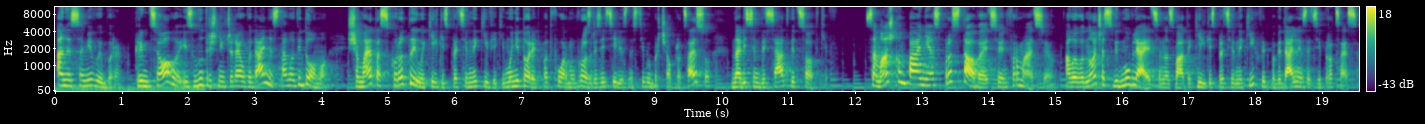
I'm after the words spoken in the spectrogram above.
а не самі вибори. Крім цього, із внутрішніх джерел видання стало відомо, що мета скоротила кількість працівників, які моніторять платформу в розрізі цілісності виборчого процесу, на 80%. Сама ж компанія спростовує цю інформацію, але водночас відмовляється назвати кількість працівників, відповідальних за ці процеси.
